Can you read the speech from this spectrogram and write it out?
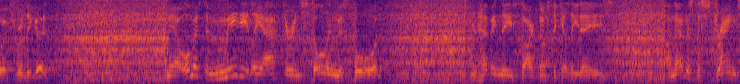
works really good. Now almost immediately after installing this board and having these diagnostic LEDs I noticed a strange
